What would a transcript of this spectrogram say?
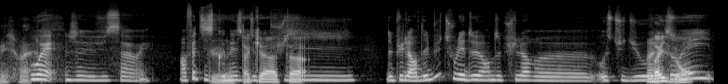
Oui, ouais. Ouais, j'avais vu ça, ouais. En fait, ils se connaissent Takahata- depuis... depuis leur début, tous les deux, hein, depuis leur euh, au studio Ouais, ils ont- Toei,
